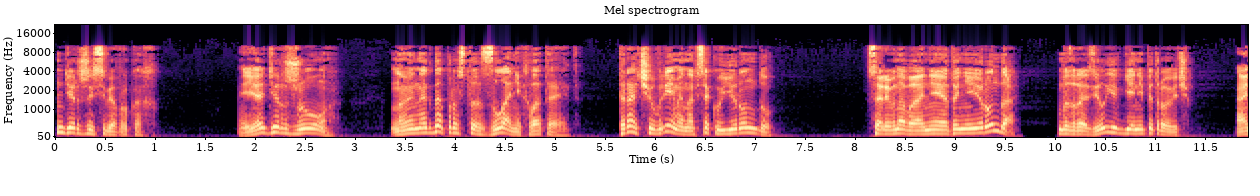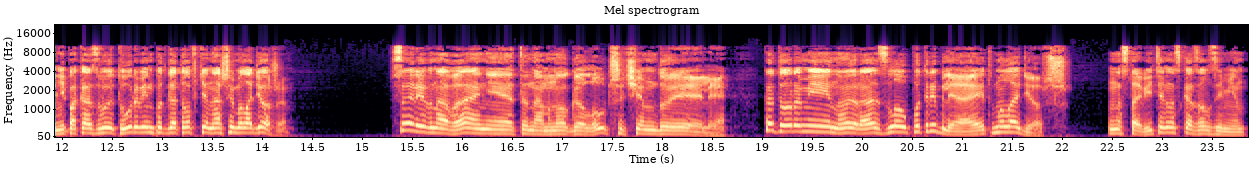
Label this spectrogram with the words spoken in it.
Держи себя в руках. Я держу, но иногда просто зла не хватает. Трачу время на всякую ерунду. «Соревнования — это не ерунда», — возразил Евгений Петрович. «Они показывают уровень подготовки нашей молодежи». «Соревнования — это намного лучше, чем дуэли, которыми иной раз злоупотребляет молодежь», — наставительно сказал Зимин.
